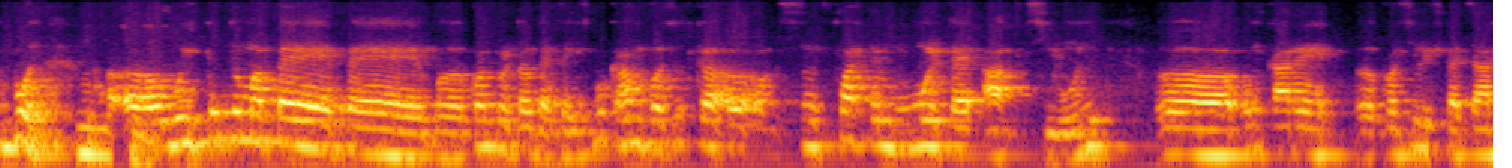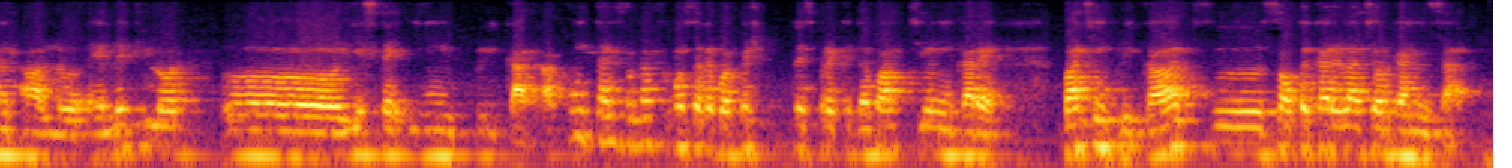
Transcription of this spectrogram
Bun, uh, uitându-mă pe, pe contul tău de Facebook, am văzut că sunt foarte multe acțiuni în care Consiliul Județean al Elevilor este implicat. Acum te-aș ruga frumos să ne vorbești despre câteva acțiuni în care v-ați implicat sau pe care le-ați organizat.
